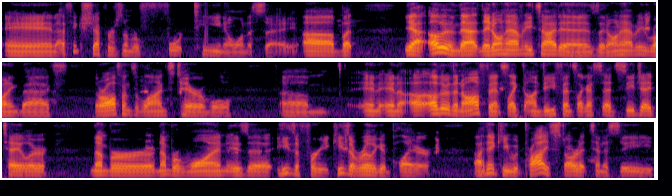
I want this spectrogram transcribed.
and I think Sheppard's number 14, I want to say. Uh, but yeah, other than that, they don't have any tight ends. They don't have any running backs. Their offensive line's terrible. Um, and and uh, other than offense, like on defense, like I said, C.J. Taylor, number number one, is a he's a freak. He's a really good player. I think he would probably start at Tennessee.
